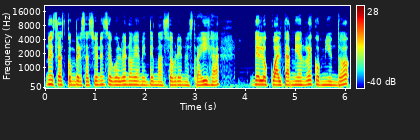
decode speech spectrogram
nuestras conversaciones se vuelven obviamente más sobre nuestra hija, de lo cual también recomiendo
